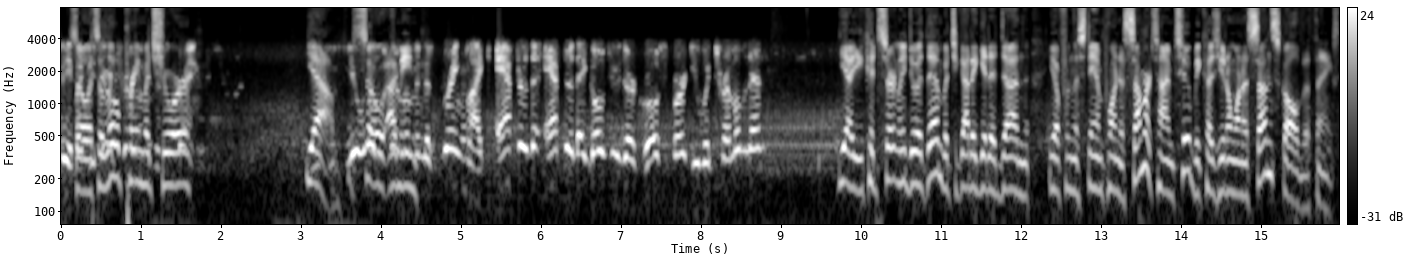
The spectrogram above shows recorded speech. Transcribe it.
see. So but it's a little trim them in the premature. Yeah. You so would I mean, them in the spring, like after the after they go through their growth spurt, you would trim them then. Yeah, you could certainly do it then, but you got to get it done, you know, from the standpoint of summertime too, because you don't want to sun scald the things.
